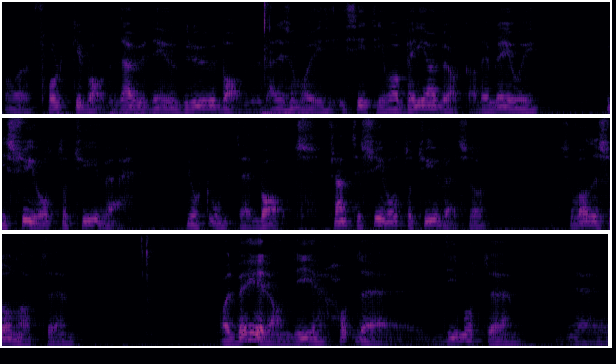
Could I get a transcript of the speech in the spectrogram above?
Og Folkebadet. Det er jo, det er jo gruvebadet. Det der som var i, i sin tid var Beiarbrakka. Det ble jo i, i 728 gjort om til bad. Frem til 728 så, så var det sånn at eh, arbeiderne de hadde De måtte eh,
